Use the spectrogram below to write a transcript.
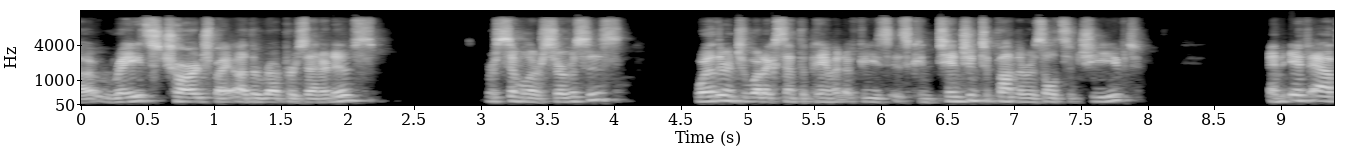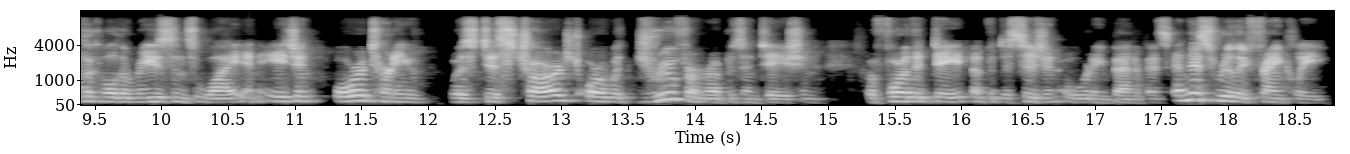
Uh, rates charged by other representatives for similar services, whether and to what extent the payment of fees is contingent upon the results achieved, and if applicable, the reasons why an agent or attorney was discharged or withdrew from representation before the date of the decision awarding benefits. And this really, frankly,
